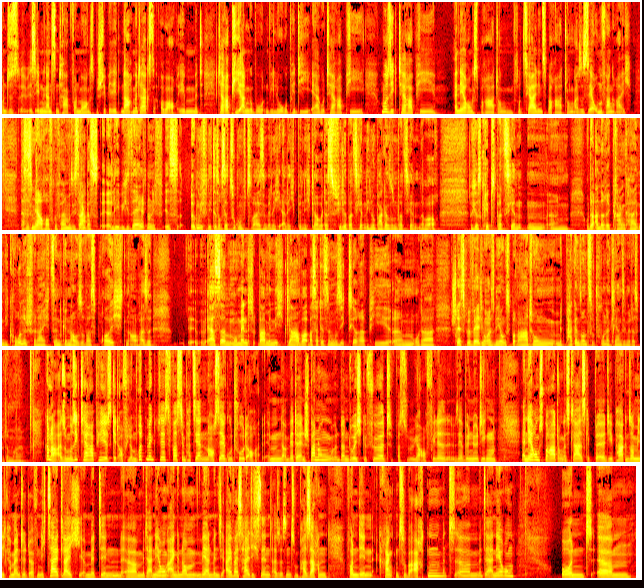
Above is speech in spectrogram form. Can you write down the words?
Und es ist eben den ganzen Tag von morgens bis spät nachmittags, aber auch eben mit Therapieangeboten wie Logopädie, Ergotherapie, Musiktherapie, Ernährungsberatung, Sozialdienstberatung, also sehr umfangreich. Das ist mir auch aufgefallen, muss ich sagen. Ja. Das erlebe ich selten und ich, ist, irgendwie finde ich das auch sehr zukunftsweisend, wenn ich ehrlich bin. Ich glaube, dass viele Patienten, nicht nur Parkinson-Patienten, aber auch durchaus Krebspatienten ähm, oder andere Krankheiten, die chronisch vielleicht sind, genauso was bräuchten auch. Also erster Moment war mir nicht klar, was hat jetzt eine Musiktherapie ähm, oder Stressbewältigung oder Ernährungsberatung mit Parkinson zu tun? Erklären Sie mir das bitte mal. Genau, also Musiktherapie, es geht auch viel um Rhythmik, das, was dem Patienten auch sehr gut tut. Auch ähm, wird der Entspannung dann durchgeführt, was ja auch viele sehr benötigen. Ernährungsberatung ist klar, es gibt äh, die Parkinson-Medikamente dürfen nicht zeitgleich mit den äh, mit der Ernährung eingenommen werden, wenn sie eiweißhaltig sind. Also es sind so ein paar Sachen von den Kranken zu zu beachten mit, äh, mit der Ernährung. Und ähm,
